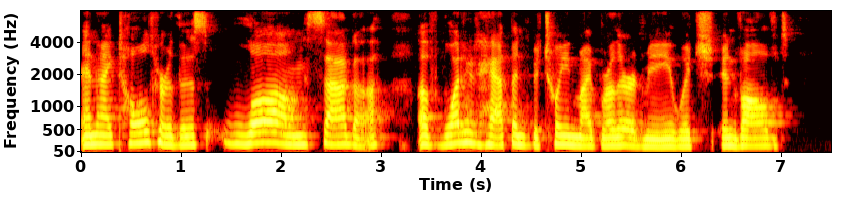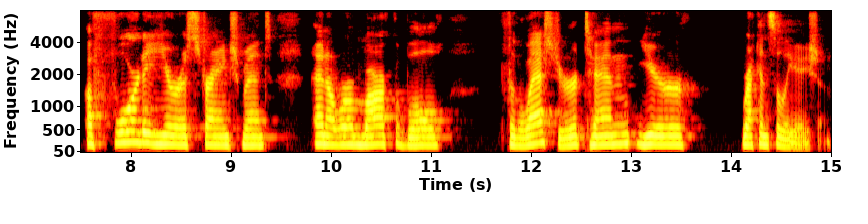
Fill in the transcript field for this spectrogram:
and I told her this long saga of what had happened between my brother and me, which involved a 40 year estrangement and a remarkable, for the last year, 10 year reconciliation.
